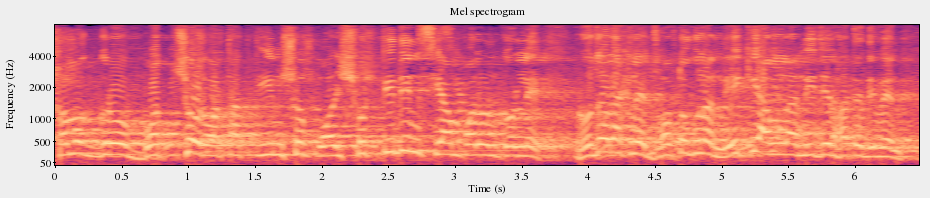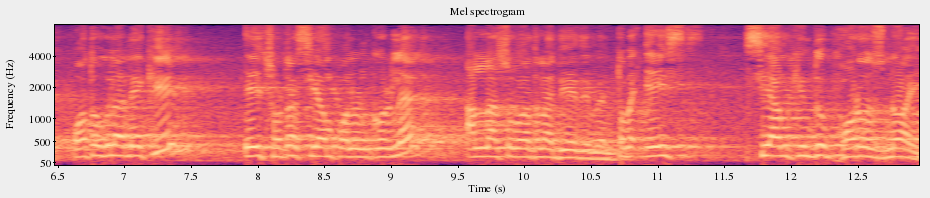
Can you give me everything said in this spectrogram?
সমগ্র বছর অর্থাৎ তিনশো পঁয়ষট্টি দিন সিয়াম পালন করলে, রোজা রাখলে যতগুলো নেকি আল্লাহ নিজের হাতে দেবেন অতগুলো নেকি এই ছটা সিয়াম পালন করলে আল্লাহ সুবাহতালা দিয়ে দেবেন। তবে এই সিয়াম কিন্তু ফরজ নয়।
